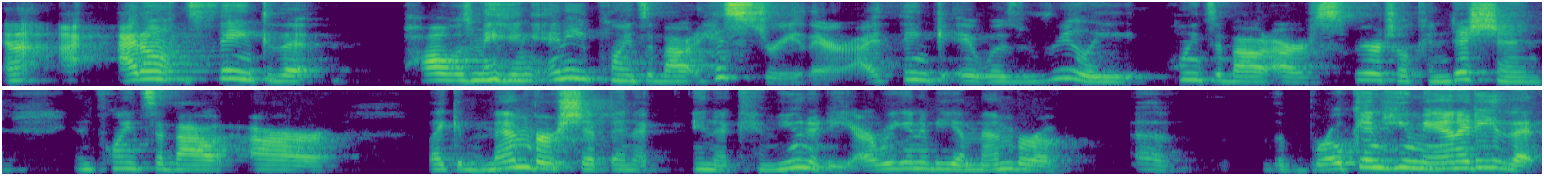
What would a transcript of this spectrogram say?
And I, I don't think that Paul was making any points about history there. I think it was really points about our spiritual condition and points about our like membership in a in a community. Are we going to be a member of, of the broken humanity that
